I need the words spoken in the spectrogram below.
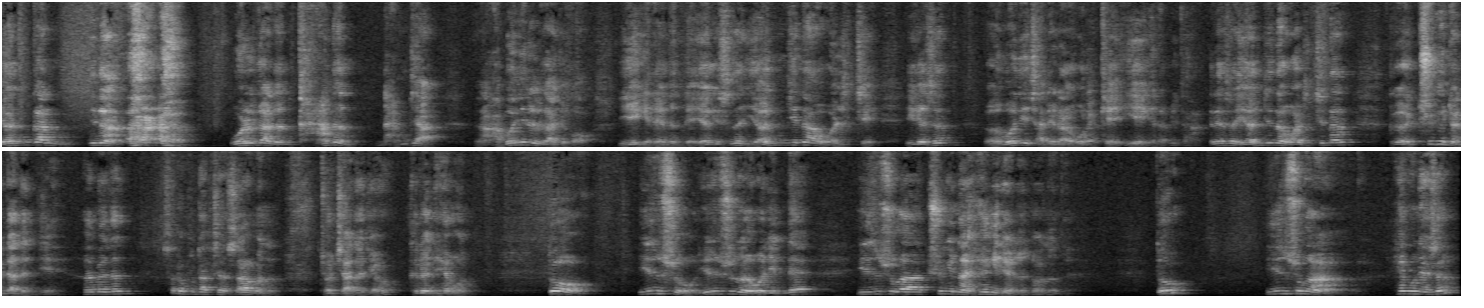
연간이나 월간은 간은 남자 아버지를 가지고 이 얘기를 했는데 여기서는 연지나 월지 이것은 어머니 자리라고 이렇게 이 얘기를 합니다. 그래서 연지나 월지는 그 축이 된다든지 하면은 서로 부닥쳐 싸우면 좋지 않으죠. 그런 행운. 또 인수, 인수는 어머니인데 인수가 축이나 형이 되는 돈은 또 인수가 행운에서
